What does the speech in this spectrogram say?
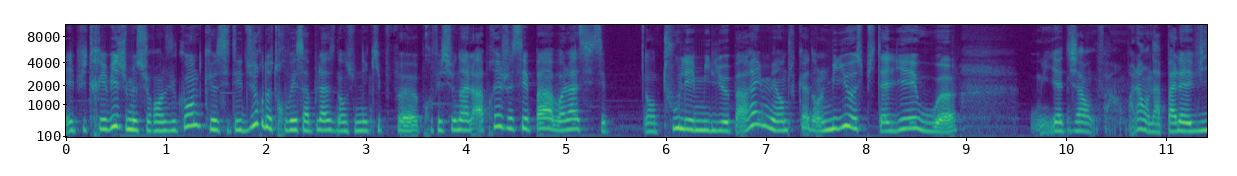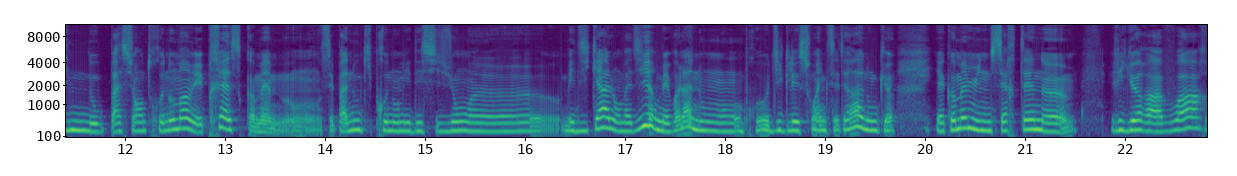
Et puis très vite, je me suis rendu compte que c'était dur de trouver sa place dans une équipe euh, professionnelle. Après, je sais pas, voilà, si c'est dans tous les milieux pareil, mais en tout cas dans le milieu hospitalier où, euh, il y a déjà, enfin voilà, on n'a pas la vie de nos patients entre nos mains, mais presque quand même. C'est pas nous qui prenons les décisions médicales, on va dire, mais voilà, nous on prodigue les soins, etc. Donc il y a quand même une certaine rigueur à avoir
